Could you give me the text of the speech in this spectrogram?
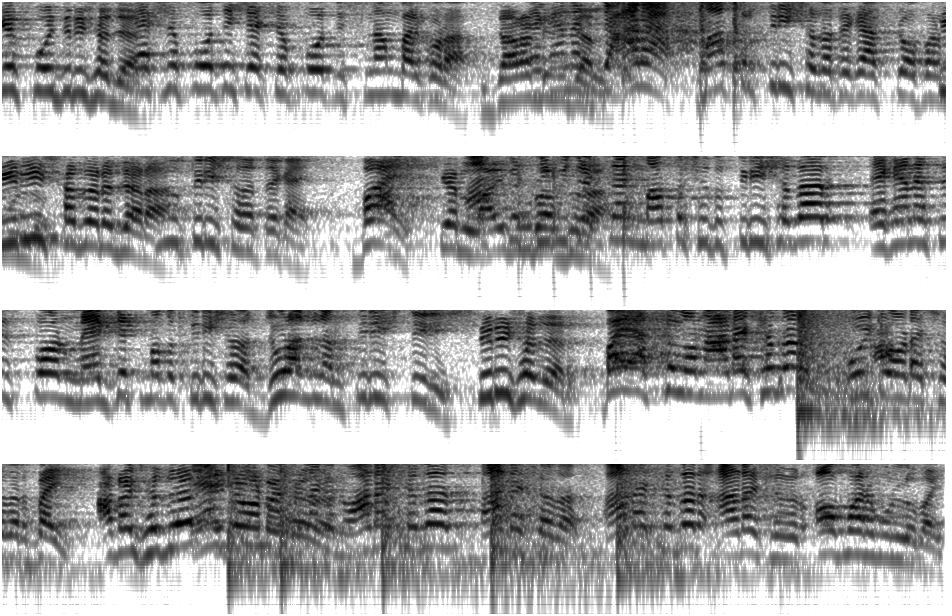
কেস পঁয়ত্রিশ হাজার। একশো পঁচিশ একশো পঁচিশ নাম্বার করা। এখানে যারা মাত্র তিরিশ হাজার টাকা আজকে অফার তিরিশ হাজারে যারা। শুধু তিরিশ হাজার টাকায়। ভাই আজকে সিবি ধুরা। মাত্র শুধু তিরিশ হাজার। এখানে সিস পর ম্যাগজেট মাত্র তিরিশ হাজার। জোড়া দিলাম তিরিশ তিরিশ। তিরিশ হাজার। ভাই আজকে লোন আড়াইশ হাজার ওইটা আড়াইশ হাজার ভাই। আঠাইশ হাজার এটা একদম হাজার। আড়াইশ হাজার আড়াইশ হাজার আড়াইশ হাজার আড়াইশ হাজার। অফার মূল্য ভাই।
